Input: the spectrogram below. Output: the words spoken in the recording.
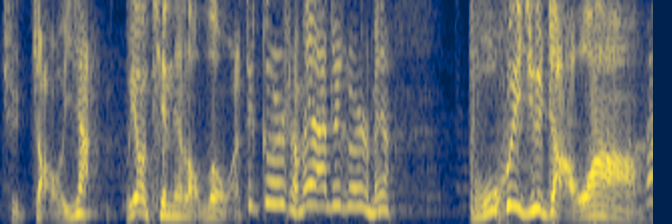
去找一下，不要天天老问我这歌什么呀，这歌什么呀，不会去找啊。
